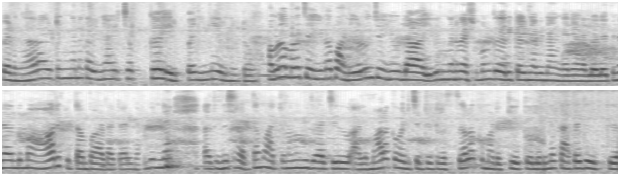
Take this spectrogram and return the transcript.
പെടുങ്ങാറായിട്ട് ഇങ്ങനെ കഴിഞ്ഞ ആഴ്ചയൊക്കെ ഇരിപ്പന്നെയായിരുന്നു കേട്ടോ നമ്മൾ നമ്മൾ ചെയ്യുന്ന പണികളും ചെയ്യൂല. ഇതിങ്ങനെ വിഷമം കയറി കഴിഞ്ഞാൽ പിന്നെ അങ്ങനെയാണല്ലോ അല്ലേ? പിന്നെ അതിന് മാറി കിട്ടാൻ പാടാക്കാരി ഞാൻ പിന്നെ അതിന് ശ്രദ്ധ മാറ്റണം എന്ന് വിചാരിച്ച് അലമാറൊക്കെ മേടിച്ചിട്ട് ഡ്രസ്സുകളൊക്കെ മടക്കി വെക്കൽ പിന്നെ കഥ കേൾക്കുക.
